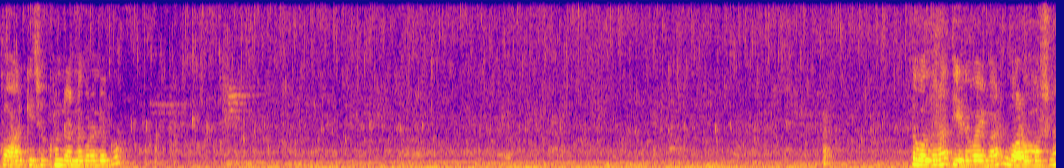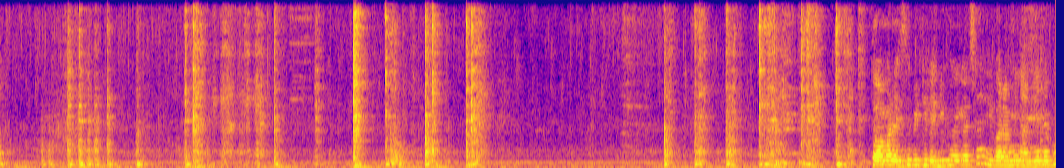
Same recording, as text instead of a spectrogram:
তো আর কিছুক্ষণ রান্না করে নেব। তো বন্ধুরা দিয়ে দেবো এবার গরম মশলা। তো আমার রেসিপিটি রেডি হয়ে গেছে, এবার আমি নামিয়ে নেব।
